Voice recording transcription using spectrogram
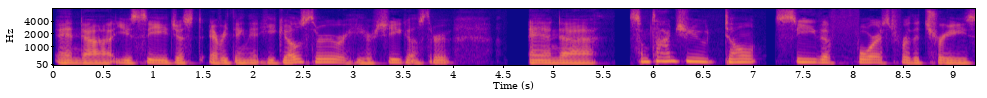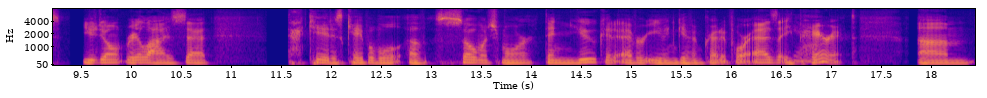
and uh, you see just everything that he goes through, or he or she goes through, and uh, sometimes you don't see the forest for the trees. You don't realize that that kid is capable of so much more than you could ever even give him credit for as a Yeah. parent. Um,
